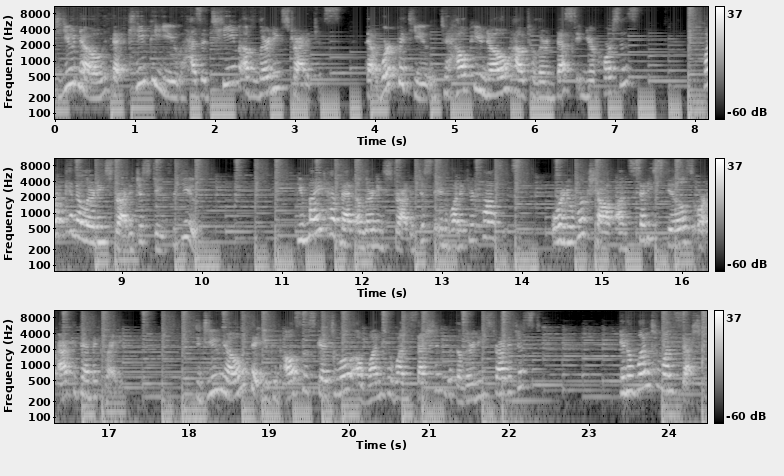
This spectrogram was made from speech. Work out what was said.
Did you know that KPU has a team of learning strategists that work with you to help you know how to learn best in your courses? What can a learning strategist do for you? You might have met a learning strategist in one of your classes or in a workshop on study skills or academic writing. Did you know that you can also schedule a one-to-one session with a learning strategist? In a one-to-one session,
